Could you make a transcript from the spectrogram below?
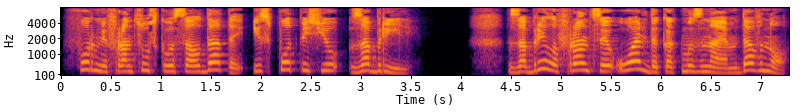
в форме французского солдата и с подписью «Забрили». Забрила Франция Уальда, как мы знаем, давно.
